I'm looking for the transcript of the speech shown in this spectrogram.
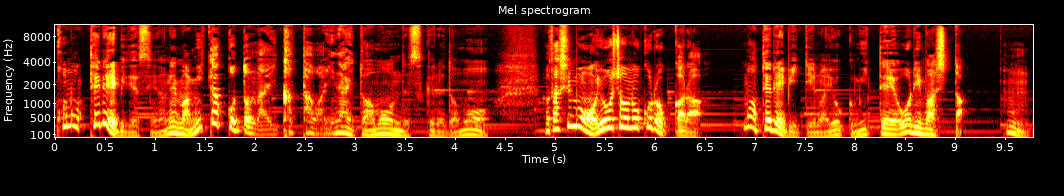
このテレビですよね。まあ、見たことない方はいないとは思うんですけれども、私も幼少の頃から、まあ、テレビっていうのはよく見ておりました。うん。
